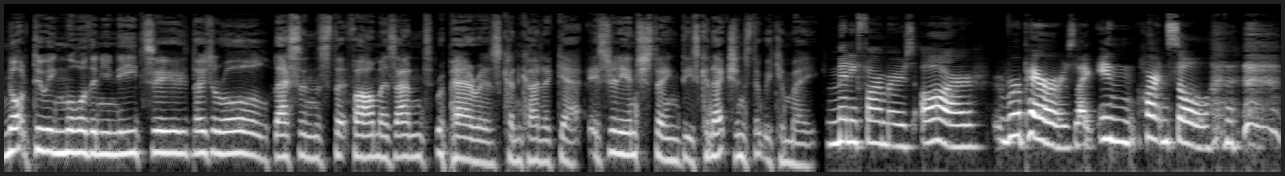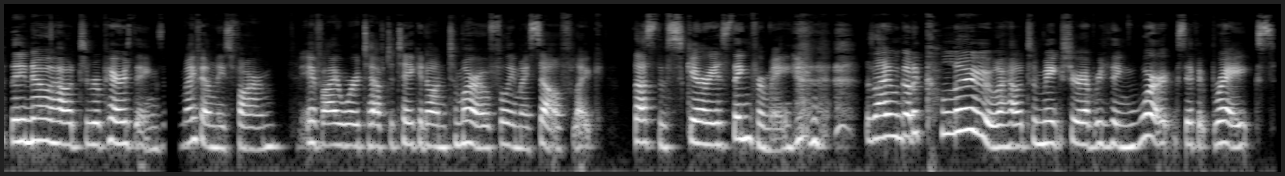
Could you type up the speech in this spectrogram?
not doing more than you need to. Those are all lessons that farmers and repairers can kind of get. It's really interesting, these connections that we can make. Many farmers are repairers, like in heart and soul. they know how to repair things. My family's farm, if I were to have to take it on tomorrow fully myself, like that's the scariest thing for me because I haven't got a clue how to make sure everything works if it breaks.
